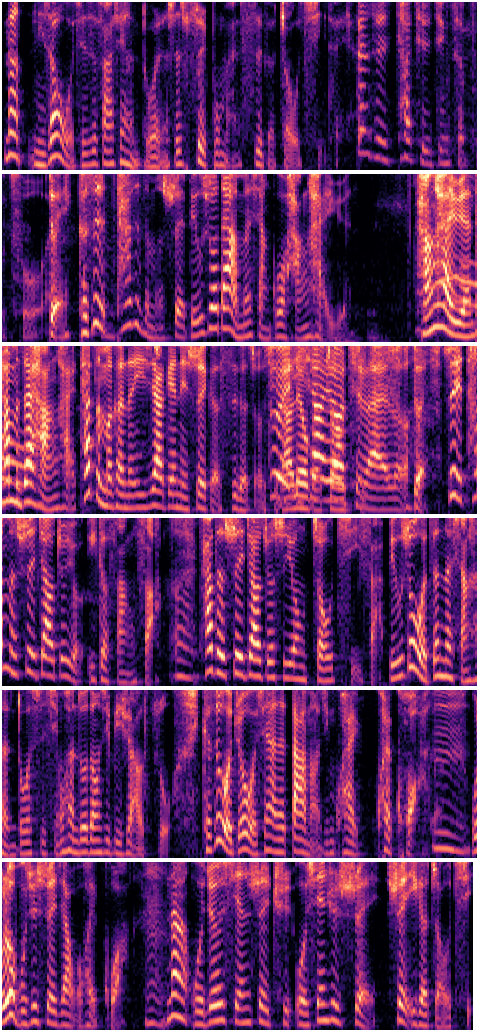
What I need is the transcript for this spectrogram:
那你知道我其实发现很多人是睡不满四个周期的耶，但是他其实精神不错、欸。对，可是他是怎么睡？比如说大家有没有想过航海员？航海员他们在航海，他怎么可能一下跟你睡个四个周期到，六个周期？来了。对，所以他们睡觉就有一个方法，嗯他的睡觉就是用周期法。比如说，我真的想很多事情，我很多东西必须要做，可是我觉得我现在的大脑已经快快垮了。嗯我如果不去睡觉，我会挂。那我就先睡去，我先去睡睡一个周期。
